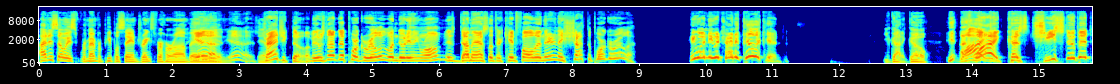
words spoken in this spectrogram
I just always remember people saying drinks for Harambe. yeah, and, yeah. It's yeah. tragic though. I mean, there was not that poor gorilla wouldn't do anything wrong. His dumbass let their kid fall in there, and they shot the poor gorilla. He wasn't even trying to kill a kid. You got to go. Yeah, Why? Why? Because she's stupid.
